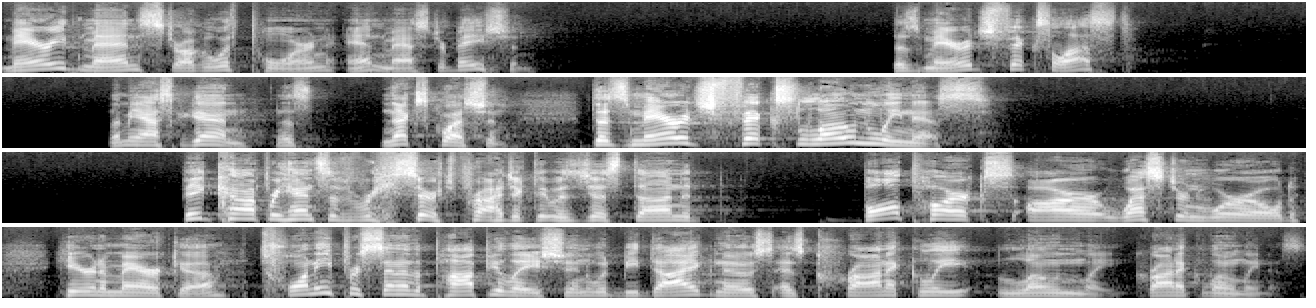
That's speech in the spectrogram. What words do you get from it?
married men struggle with porn and masturbation. Does marriage fix lust? Let me ask again. This next question. Does marriage fix loneliness? Big comprehensive research project that was just done. Ballparks our Western world here in America. 20% of the population would be diagnosed as chronically lonely, chronic loneliness.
